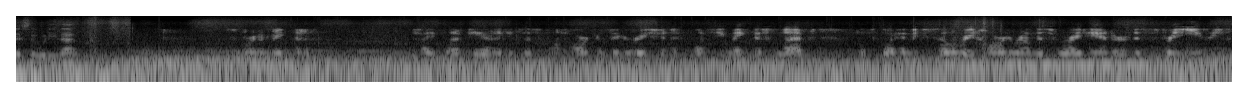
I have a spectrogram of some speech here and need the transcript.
De seguridad we're gonna make the tight left here that gets us configuration. And once you make this left, let's go ahead and accelerate hard around this right-hander. This is pretty easy.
